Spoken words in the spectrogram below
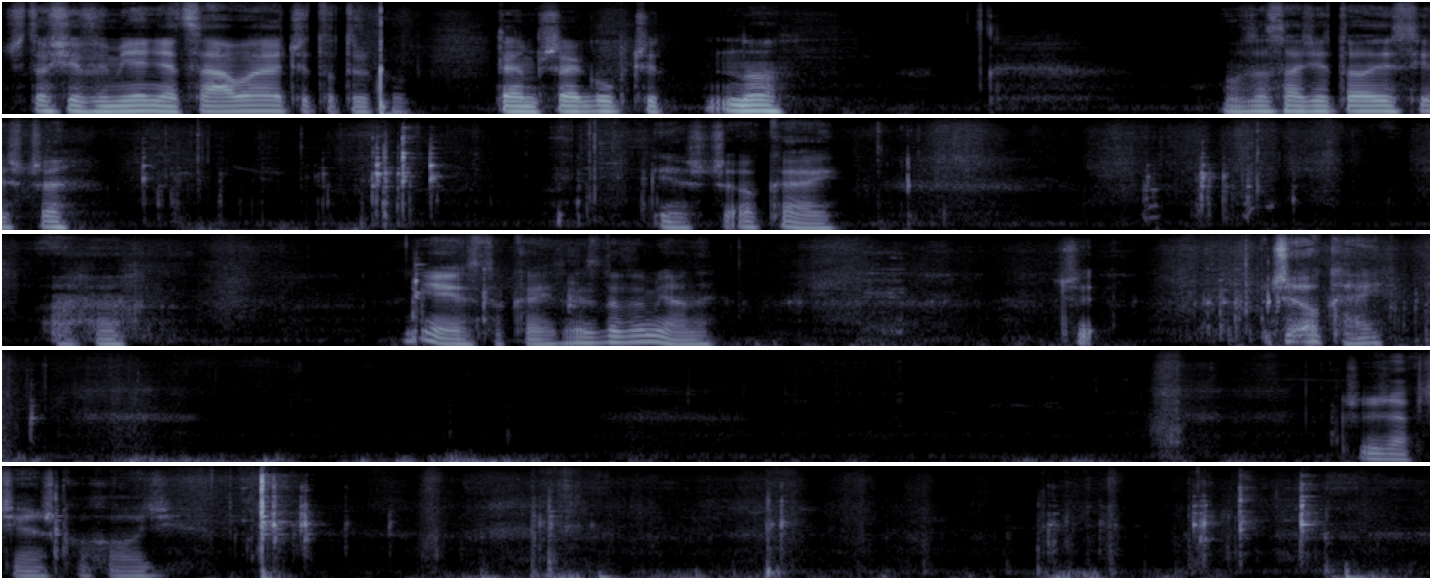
Czy to się wymienia całe, czy to tylko ten przegub, czy no. Bo w zasadzie to jest jeszcze jeszcze ok. Aha. Nie jest ok, to jest do wymiany. Czy czy ok? Krzyżak ciężko chodzi.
